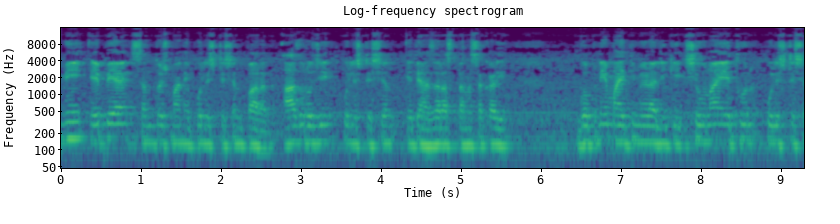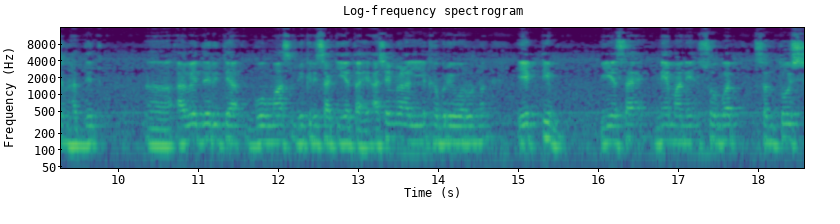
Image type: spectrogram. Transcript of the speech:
मी API Santosh Mane police station पारत. आज रोजी पोलीस स्टेशन येथे हजर असताना सकाळी गोपनीय माहिती मिळाली की शिवना येथून पोलीस स्टेशन हद्दीत अवैधरित्या गोमांस विक्रीसाठी येत आहे. अशा मिळालेल्या खबरीवरून एक team P S I Nemane सोबत संतोष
